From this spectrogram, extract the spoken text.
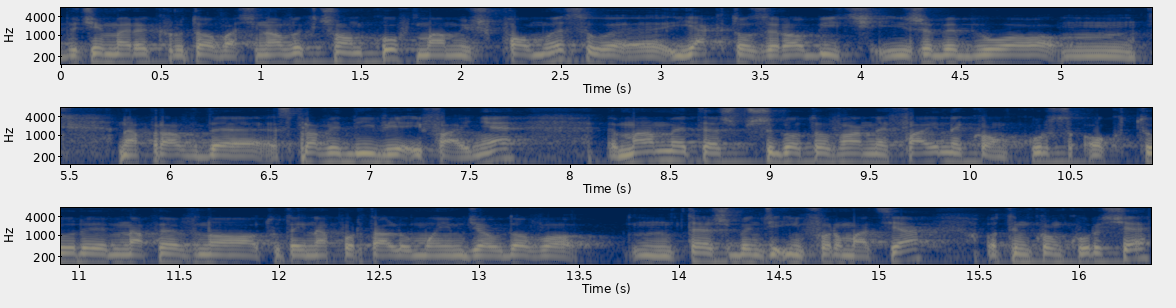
będziemy rekrutować nowych członków. Mam już pomysł, jak to zrobić żeby było mm, naprawdę sprawiedliwie i fajnie. Mamy też przygotowany fajny konkurs, o którym na pewno tutaj na portalu moim działdowo mm, też będzie informacja o tym konkursie.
